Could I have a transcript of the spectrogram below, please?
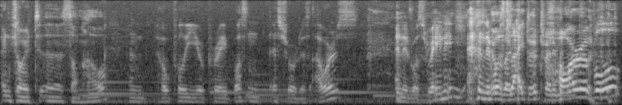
enjoy it uh, somehow. And hopefully your parade wasn't as short as ours. And it was raining and it It was was like like 20 horrible.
